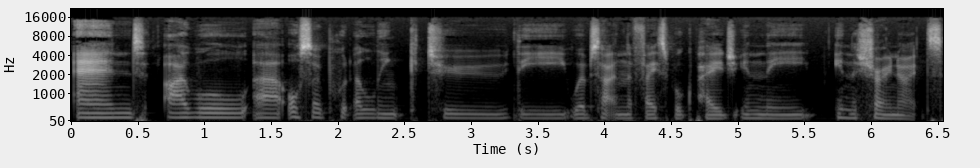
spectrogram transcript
And I will uh, also put a link to the website and the Facebook page in the in the show notes.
